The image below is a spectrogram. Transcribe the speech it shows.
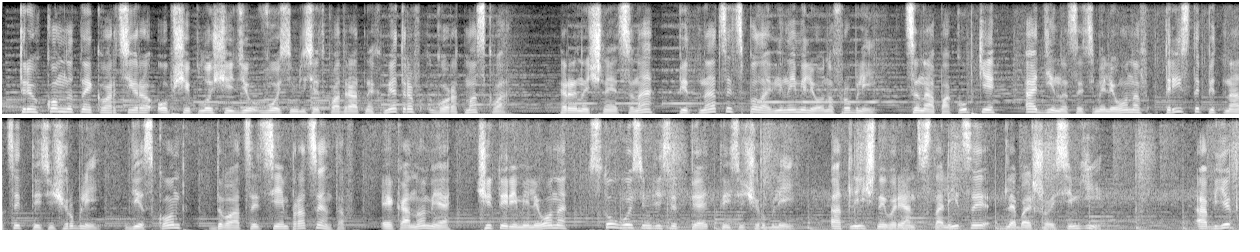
– трехкомнатная квартира общей площадью 80 квадратных метров, город Москва. Рыночная цена – 15,5 миллионов рублей. Цена покупки 11 миллионов 315 тысяч рублей, дисконт 27%, экономия 4 миллиона 185 тысяч рублей. Отличный вариант в столице для большой семьи. Объект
